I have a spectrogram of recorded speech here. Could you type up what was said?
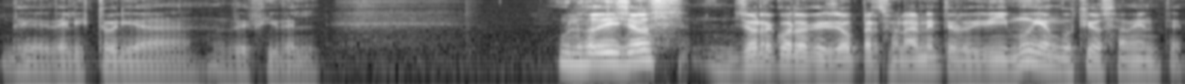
de, la historia de Fidel. Uno de ellos, yo recuerdo que yo personalmente lo viví muy angustiosamente,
